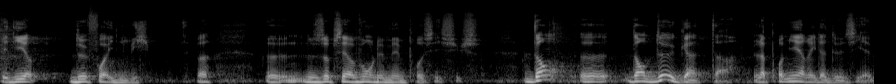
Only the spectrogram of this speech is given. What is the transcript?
vais dire deux fois et demi, euh, nous observons le même processus. Dans, dans deux gathas, la première et la deuxième,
